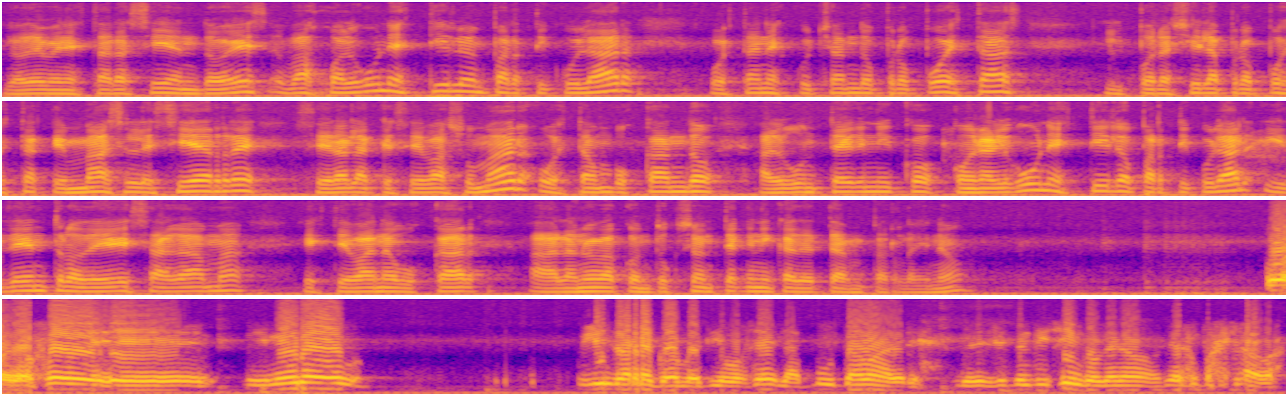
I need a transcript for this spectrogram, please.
lo deben estar haciendo, ¿es bajo algún estilo en particular o están escuchando propuestas y por allí la propuesta que más les cierre será la que se va a sumar o están buscando algún técnico con algún estilo particular y dentro de esa gama este, van a buscar a la nueva conducción técnica de Temperley, ¿no? Bueno, fue eh, primero lindo récord metimos, ¿eh? la puta madre, del 75 que no, que no pasaba.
